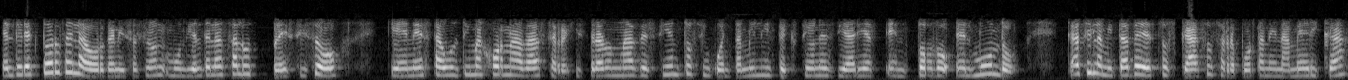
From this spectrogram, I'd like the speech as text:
El director de la Organización Mundial de la Salud precisó que en esta última jornada se registraron más de 150 mil infecciones diarias en todo el mundo. Casi la mitad de estos casos se reportan en América,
